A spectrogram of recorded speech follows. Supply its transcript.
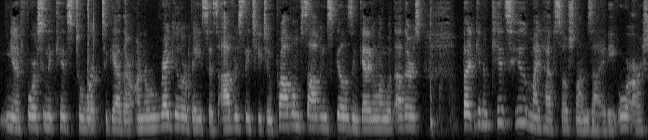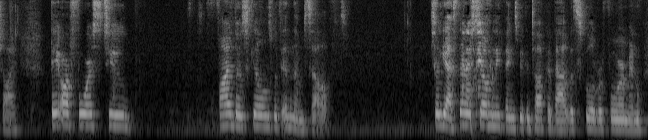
you know, forcing the kids to work together on a regular basis, obviously teaching problem solving skills and getting along with others. But, you know, kids who might have social anxiety or are shy, they are forced to find those skills within themselves so, yes, there are so many things we can talk about with school reform and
